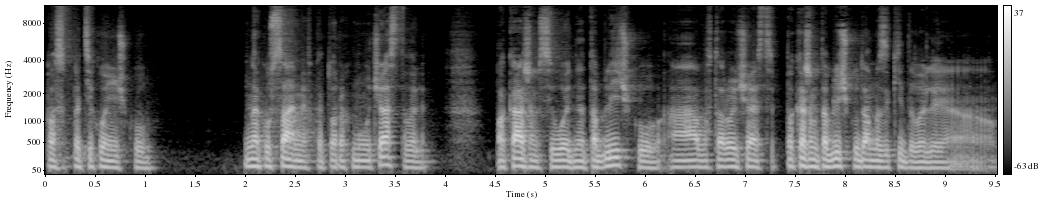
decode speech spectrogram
потихонечку на кусами, в которых мы участвовали. Покажем сегодня табличку, а во второй части покажем табличку, куда мы закидывали а,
